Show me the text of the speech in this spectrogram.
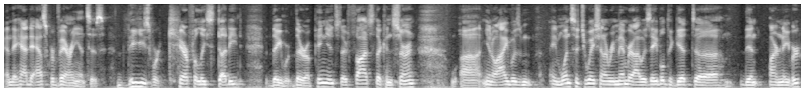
and they had to ask for variances. These were carefully studied. They were their opinions, their thoughts, their concern. Uh, you know, I was in one situation. I remember I was able to get uh, the, our neighbor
